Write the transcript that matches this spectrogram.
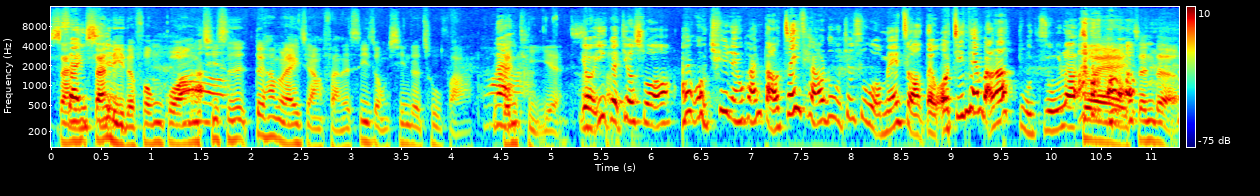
山山里的风光，其实对他们来讲，反而是一种新的触发跟体验。有一个就说：“哎，我去年环岛这条路就是我没走的，我今天把它补足了。”对，真的，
